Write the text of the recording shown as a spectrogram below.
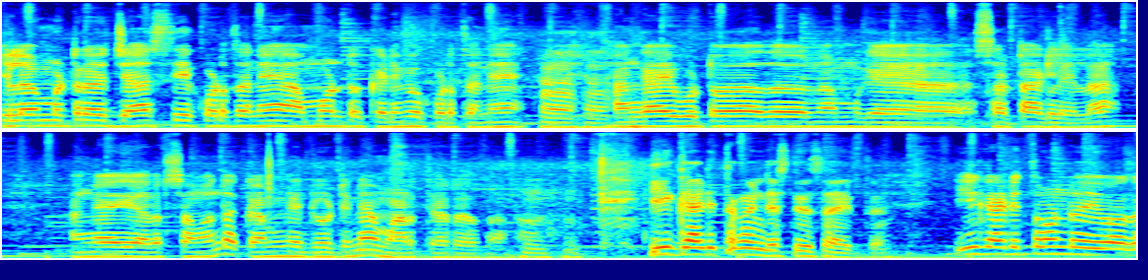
ಕಿಲೋಮೀಟರ್ ಜಾಸ್ತಿ ಕೊಡ್ತಾನೆ ಅಮೌಂಟ್ ಕಡಿಮೆ ಕೊಡ್ತಾನೆ. ಹಂಗಾಗಿಬಿಟ್ಟು ಅದು ನಮ್ಗೆ ಸೆಟ್ ಆಗ್ಲಿಲ್ಲ. ಹಂಗಾಗಿ ಅದ್ರ ಸಂಬಂಧ ಕಂಪ್ನಿ ಡ್ಯೂಟಿನೇ ಮಾಡ್ತಾ ಇರೋದು. ಈ ಗಾಡಿ ತಗೊಂಡು ಎಷ್ಟು ದಿವಸ ಆಯ್ತು? ಈ ಗಾಡಿ ತಗೊಂಡು ಇವಾಗ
